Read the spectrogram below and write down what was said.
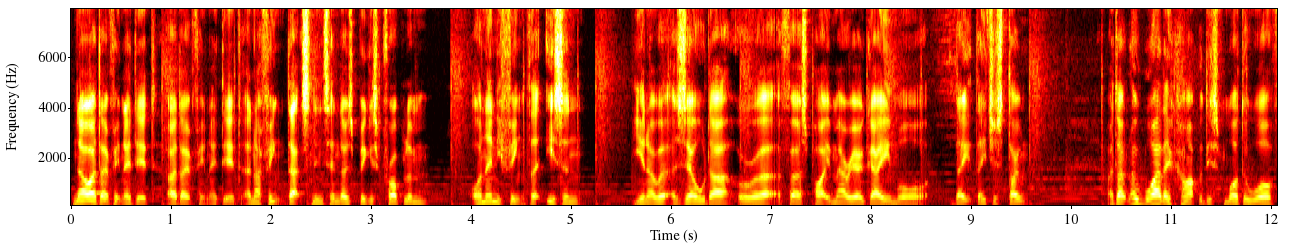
No, I don't think they did. I don't think they did, and I think that's Nintendo's biggest problem on anything that isn't, you know, a Zelda or a first-party Mario game, or they they just don't. I don't know why they've come up with this model of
